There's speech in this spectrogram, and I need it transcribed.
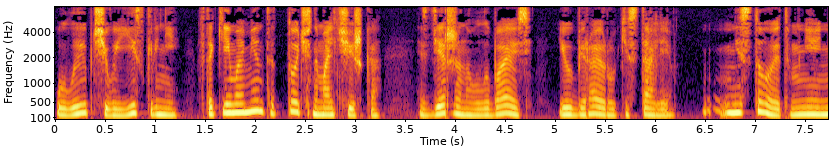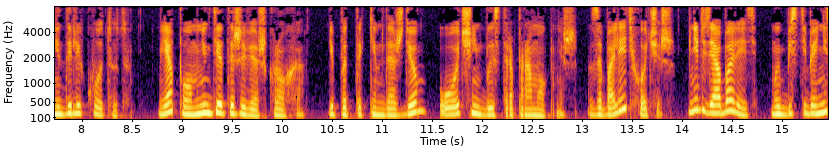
улыбчивый, искренний. В такие моменты точно мальчишка. Сдержанно улыбаюсь и убираю руки с талии. «Не стоит, мне недалеко тут. Я помню, где ты живешь, Кроха. И под таким дождем очень быстро промокнешь. Заболеть хочешь? Нельзя болеть. Мы без тебя не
